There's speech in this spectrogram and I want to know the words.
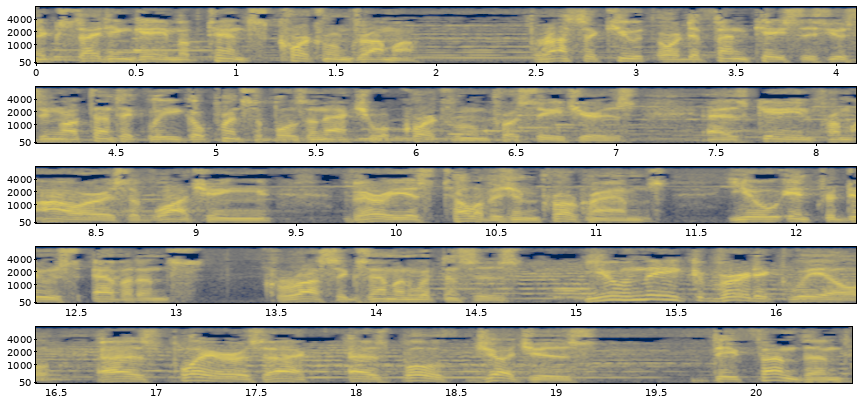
Exciting game of tense courtroom drama. Prosecute or defend cases using authentic legal principles and actual courtroom procedures as gained from hours of watching various television programs. You introduce evidence, cross-examine witnesses, unique verdict wheel as players act as both judges, defendant,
